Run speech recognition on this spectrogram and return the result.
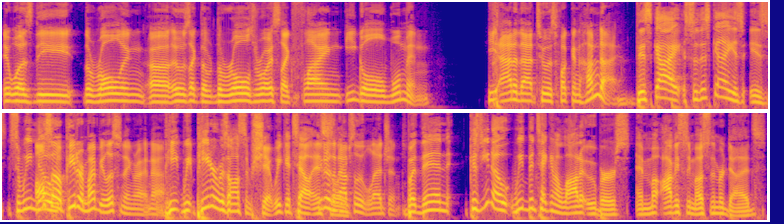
It was the the rolling. Uh, it was like the the Rolls Royce like flying eagle woman. He added that to his fucking Hyundai. this guy. So this guy is is so we know Also, Peter might be listening right now. We, Peter was on some shit. We could tell. Peter's an absolute legend. But then, because you know, we've been taking a lot of Ubers, and mo- obviously most of them are duds.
